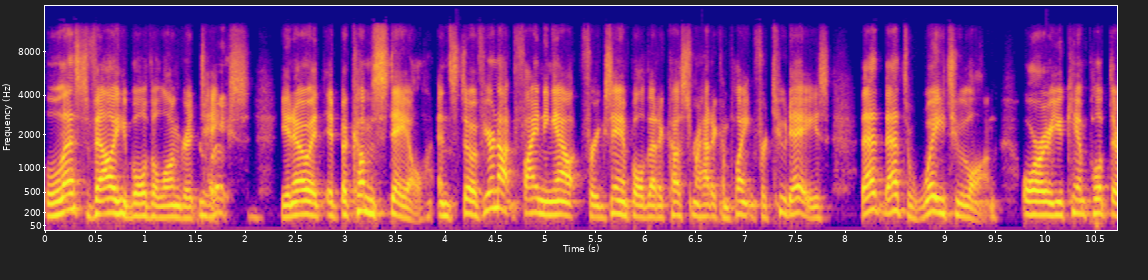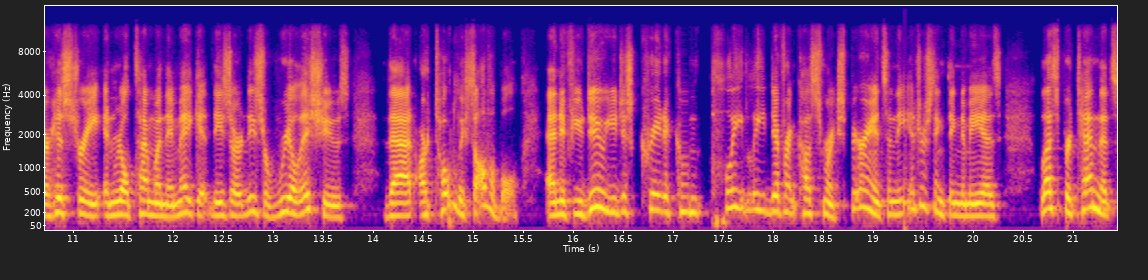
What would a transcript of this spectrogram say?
less valuable the longer it takes. Right. You know, it, it becomes stale. And so if you're not finding out, for example, that a customer had a complaint for two days, that that's way too long. Or you can't pull up their history in real time when they make it. These are these are real issues that are totally solvable. And if you do, you just create a completely different customer experience. And the interesting thing to me is let's pretend that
